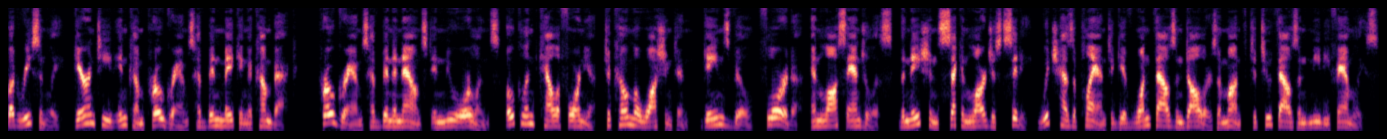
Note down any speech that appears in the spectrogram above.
But recently, guaranteed income programs have been making a comeback. Programs have been announced in New Orleans, Oakland, California, Tacoma, Washington, Gainesville, Florida, and Los Angeles, the nation's second largest city, which has a plan to give $1,000 a month to 2,000 needy families.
